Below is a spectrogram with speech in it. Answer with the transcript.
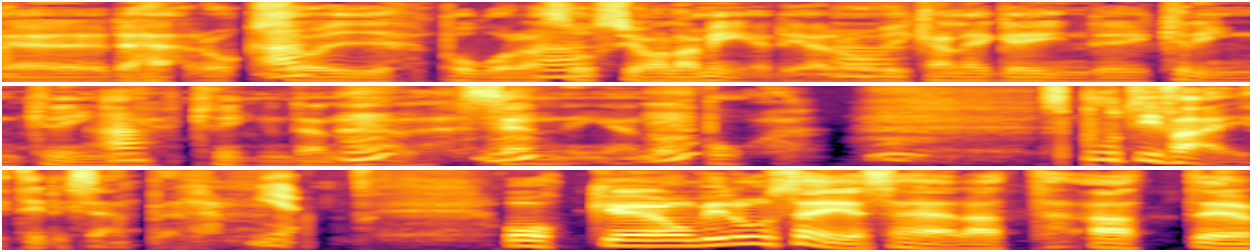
Ja. eh, det här också Ja. i, på våra Ja. sociala medier Ja. och vi kan lägga in det kring, kring, Ja. kring den här Mm. sändningen Mm. på Spotify till exempel. Ja. Och eh, om vi då säger så här att, att eh,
